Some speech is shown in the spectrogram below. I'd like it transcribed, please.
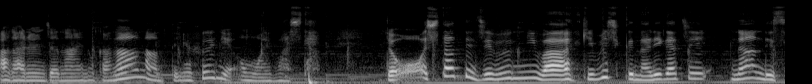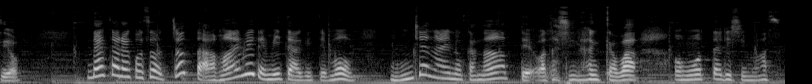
上がるんじゃないのかななんていうふうに思いました。どうしたって自分には厳しくなりがちなんですよだからこそちょっと甘い目で見てあげてもいいんじゃないのかなって私なんかは思ったりします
